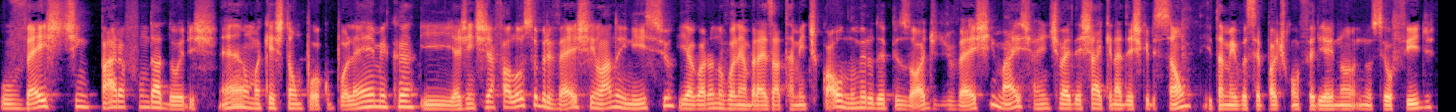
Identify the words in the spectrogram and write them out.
o vesting para fundadores. É uma questão um pouco polêmica e a gente já falou sobre vesting lá no início e agora eu não vou lembrar exatamente qual o número do episódio de vesting, mas a gente vai deixar aqui na descrição e também você pode conferir aí no, no seu feed.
